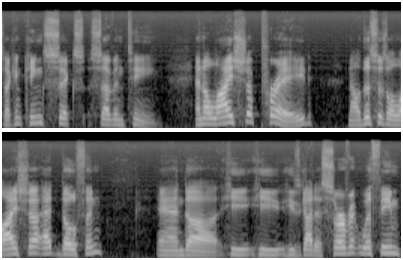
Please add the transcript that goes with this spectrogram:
2 Kings 6, 17. And Elisha prayed now, this is Elisha at Dothan, and uh, he, he, he's got his servant with him,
